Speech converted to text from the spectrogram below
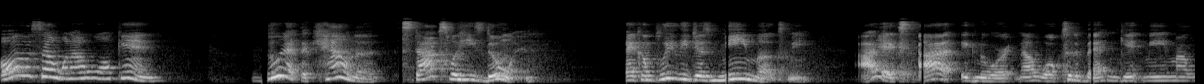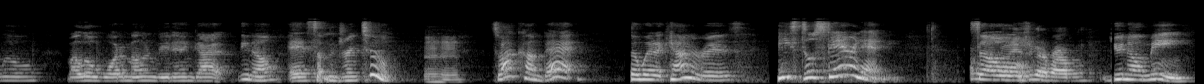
All of a sudden, when I walk in, dude at the counter stops what he's doing and completely just me mugs me. I ex- I ignore it and I walk to the back and get me my little my little watermelon Rita and got you know add something to drink too. Mm-hmm. So I come back to where the counter is. He's still staring at me. So you got a problem. You know me.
